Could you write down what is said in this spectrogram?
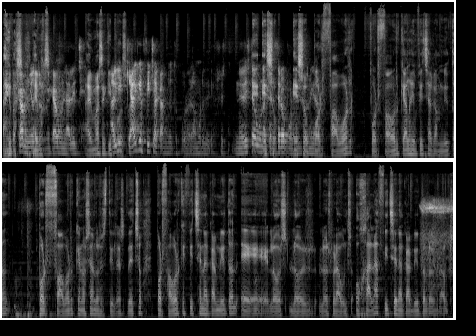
hay, más, Cam Newton, me cago en la leche. Hay más equipos. que alguien ficha a Cam Newton, por el amor de Dios. Necesita eh, una tercera oportunidad. Eso, por favor, por favor, que alguien fiche a Cam Newton por favor que no sean los Steelers. De hecho, por favor que fichen a Cam Newton eh, los, los, Browns. Ojalá fichen a Cam Newton los Browns.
